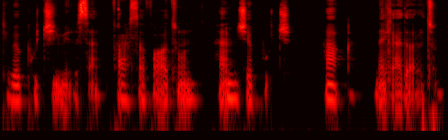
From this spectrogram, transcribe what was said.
که به پوچی می‌رسن. فلسفه هاتون همیشه پوچ. حق نگهدارتون.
